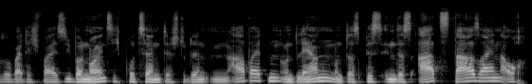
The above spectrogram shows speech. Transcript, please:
soweit ich weiß, über 90 Prozent der Studenten arbeiten und lernen und das bis in das Arztdasein auch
